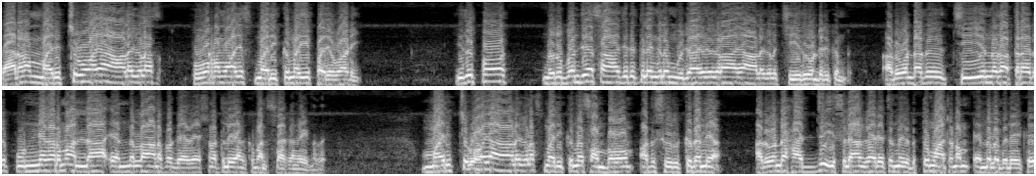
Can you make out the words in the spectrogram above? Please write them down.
കാരണം മരിച്ചുപോയ ആളുകളെ പൂർണമായി സ്മരിക്കുന്ന ഈ പരിപാടി ഇതിപ്പോ നിർബന്ധിത സാഹചര്യത്തിലെങ്കിലും മുജാഹിദുകളായ ആളുകൾ ചെയ്തുകൊണ്ടിരിക്കുന്നുണ്ട്. അതുകൊണ്ട് അത് ചെയ്യുന്നത് അത്ര ഒരു പുണ്യകർമ്മമല്ല എന്നുള്ളതാണ് ഇപ്പൊ ഗവേഷണത്തിൽ ഞങ്ങൾക്ക് മനസ്സിലാക്കാൻ കഴിയുന്നത്. മരിച്ചുപോയ ആളുകളെ സ്മരിക്കുന്ന സംഭവം അത് ശിർക്ക് തന്നെയാണ്. അതുകൊണ്ട് ഹജ്ജ് ഇസ്ലാം കാര്യത്തിൽ നിന്ന് എടുത്തു മാറ്റണം എന്നുള്ളതിലേക്ക്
